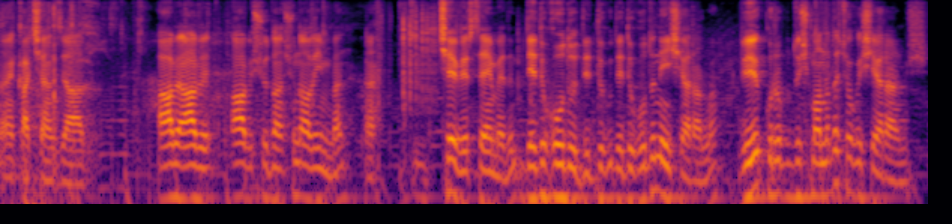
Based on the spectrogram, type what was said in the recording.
Ben kaçan abi. Abi abi abi şuradan şunu alayım ben. Heh. Çevir sevmedim. Dedikodu dedikodu, dedikodu ne işe yarar lan? Büyük grup düşmanlarda çok işe yararmış.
